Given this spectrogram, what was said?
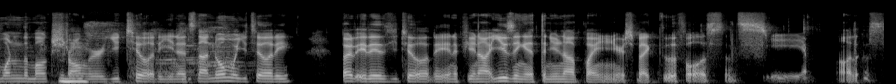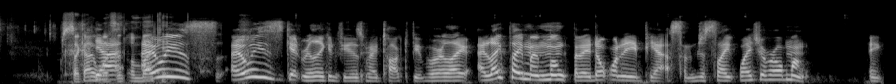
one of the most Mhm. stronger utility. You know, it's not normal utility, but it is utility. And if you're not using it, then you're not playing your spec to the fullest. That's Yep. all it is. Just like I yeah, wasn't on I Black always I always get really confused when I talk to people who are like, I like playing my monk, but I don't want any DPS." I'm just like, why'd you roll monk? Like,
